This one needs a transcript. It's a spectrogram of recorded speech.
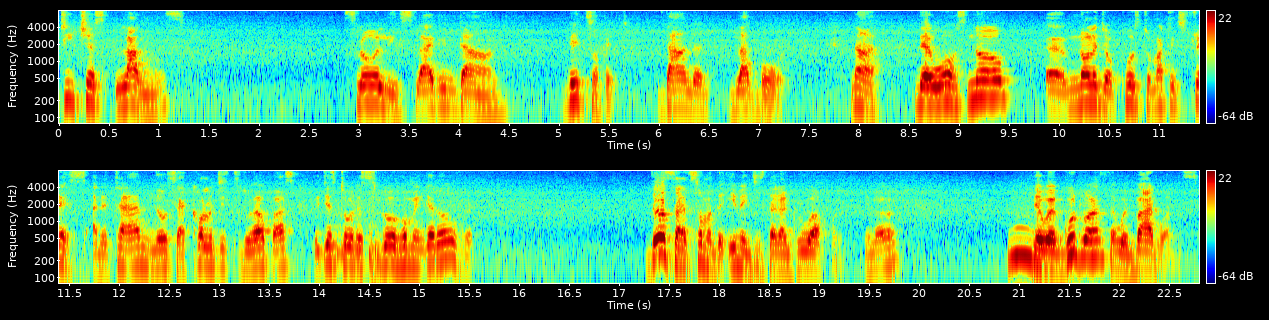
teacher's lungs slowly sliding down, bits of it, down the blackboard. Now, there was no uh, knowledge of post traumatic stress at the time, no psychologist to help us. They just told us to go home and get over it. Those are some of the images that I grew up with, you know. Mm. There were good ones, there were bad ones.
